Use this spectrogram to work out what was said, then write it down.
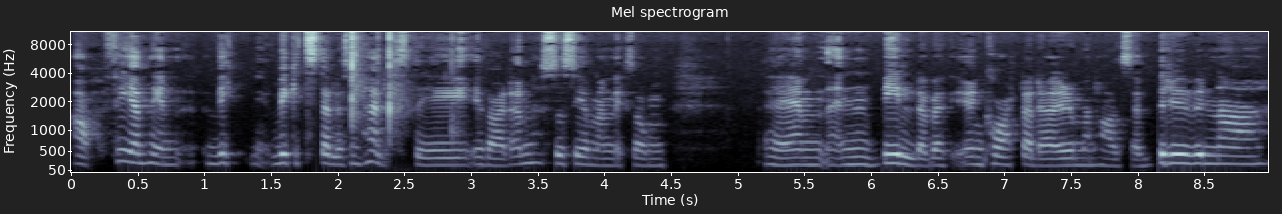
ja, för egentligen vil- vilket ställe som helst i, i världen så ser man liksom um, en bild av en karta där man har så här bruna,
